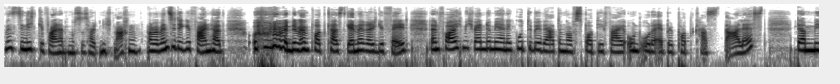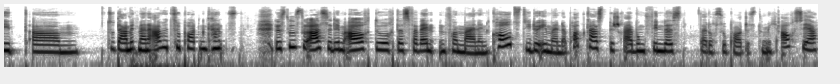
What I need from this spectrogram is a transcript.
wenn es dir nicht gefallen hat, musst du es halt nicht machen. Aber wenn sie dir gefallen hat oder wenn dir mein Podcast generell gefällt, dann freue ich mich, wenn du mir eine gute Bewertung auf Spotify und oder Apple Podcasts dalässt, damit ähm, du damit meine Arbeit supporten kannst. Das tust du außerdem auch durch das Verwenden von meinen Codes, die du immer in der Podcast-Beschreibung findest. Dadurch supportest du mich auch sehr.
